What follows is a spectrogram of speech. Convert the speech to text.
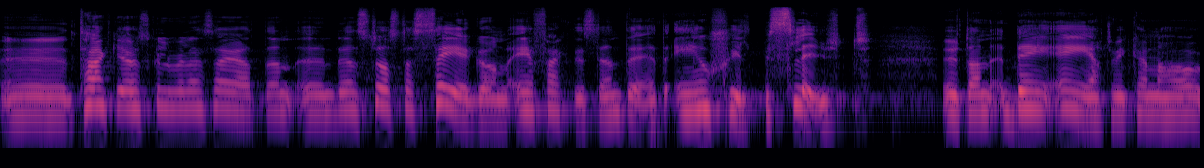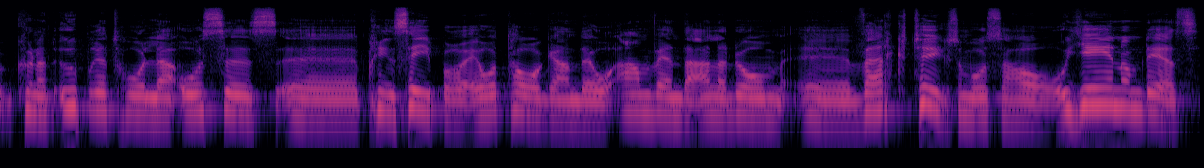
Eh, tack. Jag skulle vilja säga att den, eh, den största segern är faktiskt inte ett enskilt beslut utan det är att vi kan ha kunnat upprätthålla OSSEs eh, principer och åtagande och använda alla de eh, verktyg som OSSE har. Och genom, dess,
